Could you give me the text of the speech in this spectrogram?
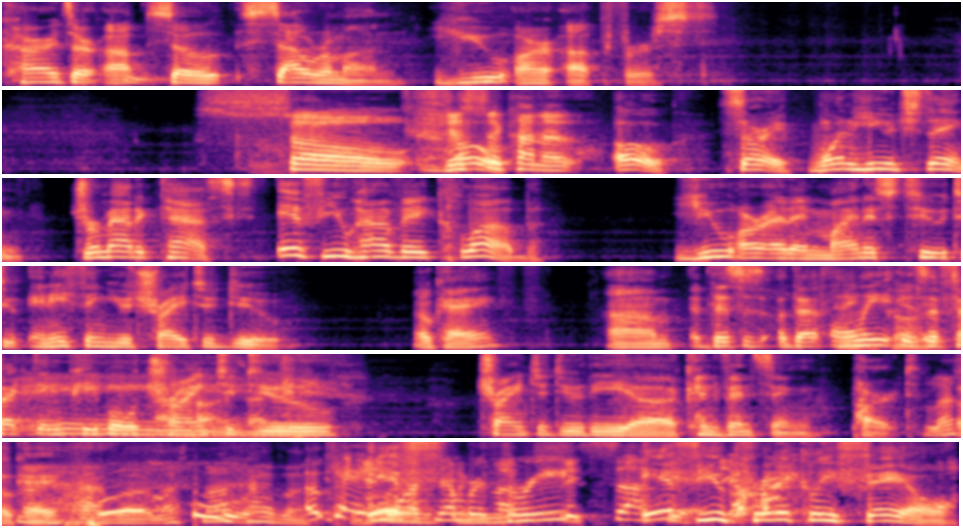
cards are up. So Saruman, you are up first. So just Oh. to kind of Oh, sorry. One huge thing. Dramatic tasks. If you have a club, you are at a minus two to anything you try to do. Okay. Um, this is that only is God. affecting people trying to do trying to do the uh, convincing part. let's okay. not have a let's not have a Okay, If- number three? If it. you critically fail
